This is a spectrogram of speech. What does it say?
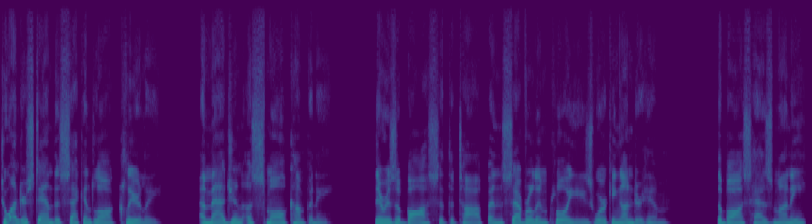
To understand the second law clearly, imagine a small company. There is a boss at the top and several employees working under him. The boss has money,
